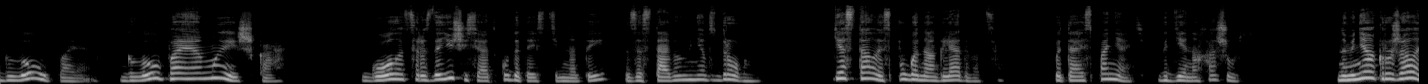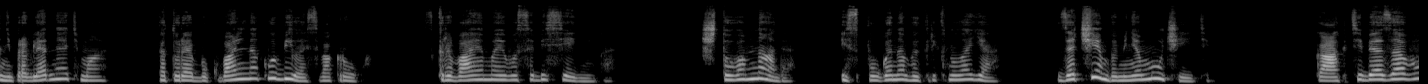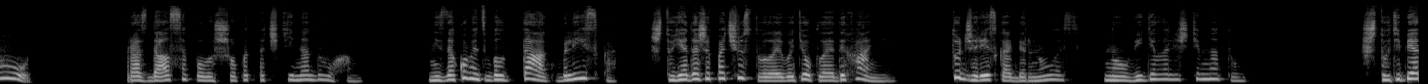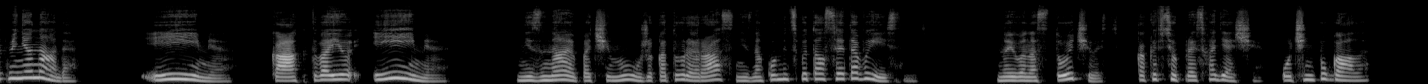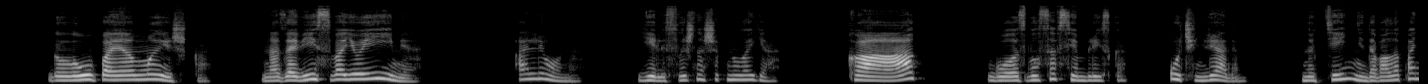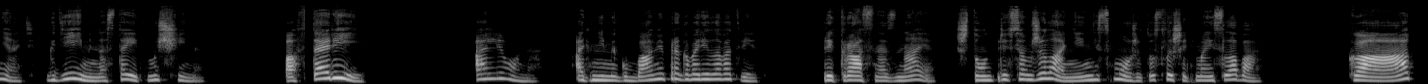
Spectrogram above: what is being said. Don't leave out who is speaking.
Speaker 1: Глупая, глупая мышка. Голос, раздающийся откуда-то из темноты, заставил меня вздрогнуть. Я стала испуганно оглядываться, пытаясь понять, где нахожусь. Но меня окружала непроглядная тьма, которая буквально клубилась вокруг, скрывая моего собеседника. «Что вам надо?» – испуганно выкрикнула я. «Зачем вы меня мучаете?» «Как тебя зовут?» – раздался полушепот почти над ухом. Незнакомец был так близко, что я даже почувствовала его теплое дыхание. Тут же резко обернулась, но увидела лишь темноту. «Что тебе от меня надо?» «Имя. Как твое имя?» Не знаю, почему уже который раз незнакомец пытался это выяснить. Но его настойчивость, как и все происходящее, очень пугала. «Глупая мышка, назови свое имя!» «Алена», — еле слышно шепнула я. «Как?» Голос был совсем близко, очень рядом, но тень не давала понять, где именно стоит мужчина. «Повтори!» «Алена», — одними губами проговорила в ответ, прекрасно зная, что он при всем желании не сможет услышать мои слова. «Как?»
